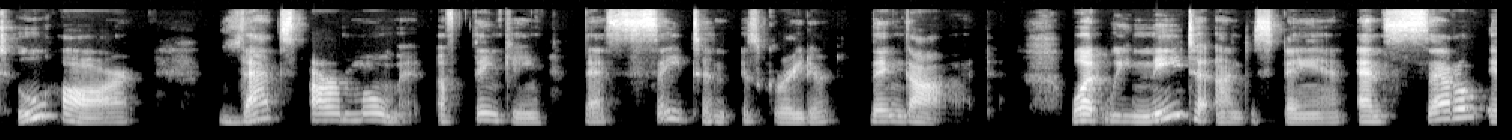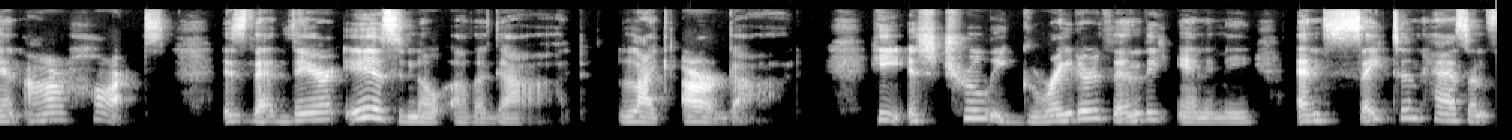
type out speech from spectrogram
too hard, that's our moment of thinking that Satan is greater than God. What we need to understand and settle in our hearts is that there is no other God like our God. He is truly greater than the enemy, and Satan hasn't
